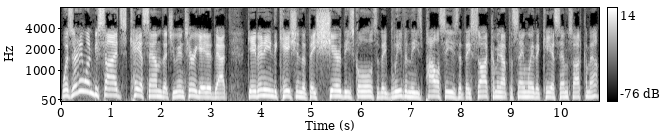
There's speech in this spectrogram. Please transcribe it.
Was there anyone besides KSM that you interrogated that gave any indication that they shared these goals, that they believed in these policies, that they saw it coming out the same way that KSM saw it come out?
